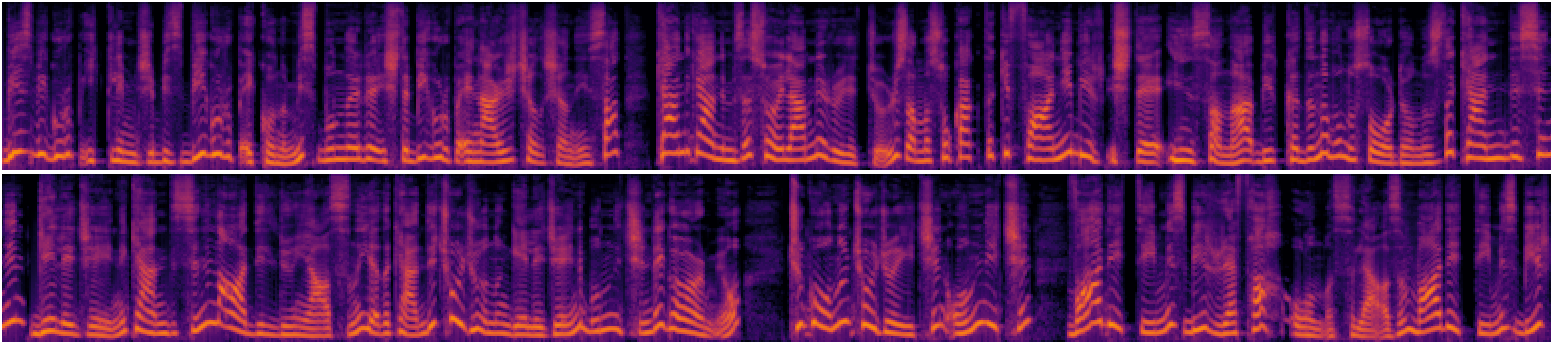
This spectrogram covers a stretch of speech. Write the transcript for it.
biz bir grup iklimci, biz bir grup ekonomist, bunları işte bir grup enerji çalışan insan kendi kendimize söylemler üretiyoruz ama sokaktaki fani bir işte insana, bir kadına bunu sorduğunuzda kendisinin geleceğini, kendisinin adil dünyasını ya da kendi çocuğunun geleceğini bunun içinde görmüyor. Çünkü onun çocuğu için, onun için vaat ettiğimiz bir refah olması lazım. Vaat ettiğimiz bir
